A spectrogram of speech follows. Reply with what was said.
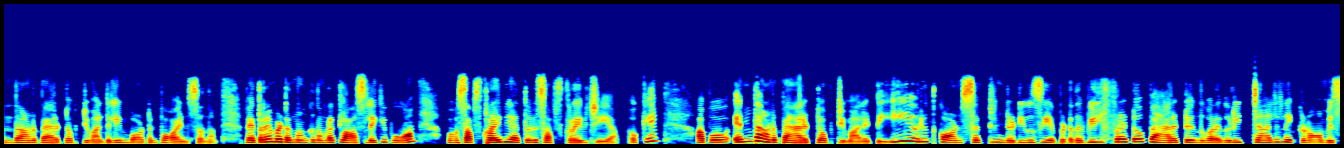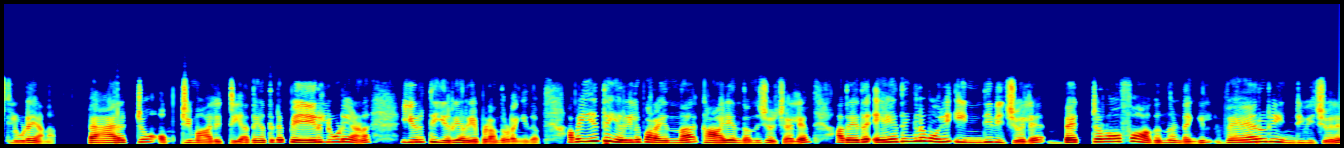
എന്താണ് പാരറ്റ് ഒപ്റ്റിമാലിറ്റിയിൽ ഇമ്പോർട്ടന്റ് പോയിന്റ്സ് എന്ന്. അപ്പോൾ എത്രയും പെട്ടെന്ന് നമുക്ക് നമ്മുടെ ക്ലാസ്സിലേക്ക് പോവാം. അപ്പോൾ സബ്സ്ക്രൈബ് ചെയ്യാത്തവർ സബ്സ്ക്രൈബ് ചെയ്യാം. ഓക്കെ അപ്പോൾ എന്താണ് പാരറ്റ് ഒപ്റ്റിമാലിറ്റി ഈ ഒരു കോൺസെപ്റ്റ് ഇൻട്രൊഡ്യൂസ് ചെയ്യപ്പെട്ടത് വിൽഫ്രെഡോ പാരറ്റോ എന്ന് പറയുന്ന ഒരു ഇറ്റാലിയൻ എക്കണോമിസ്റ്റിലൂടെയാണ് പാരറ്റോ ഒപ്റ്റിമാലിറ്റി അദ്ദേഹത്തിന്റെ പേരിലൂടെയാണ് ഈ ഒരു തിയറി അറിയപ്പെടാൻ തുടങ്ങിയത്. അപ്പോൾ ഈ തിയറിയിൽ പറയുന്ന കാര്യം എന്താണെന്ന് ചോദിച്ചാൽ അതായത് ഏതെങ്കിലും ഒരു ഇൻഡിവിജ്വൽ ബെറ്റർ ഓഫ് ആകുന്നുണ്ടെങ്കിൽ വേറൊരു ഇൻഡിവിജ്വൽ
